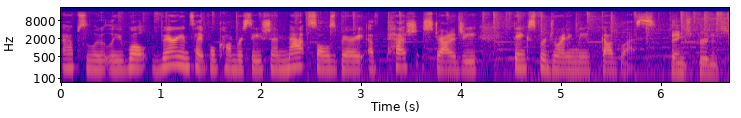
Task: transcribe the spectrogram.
Absolutely. Well, very insightful conversation. Matt Salisbury of Pesch Strategy. Thanks for joining me. God bless. Thanks, Prudence.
